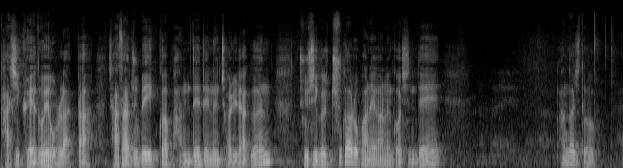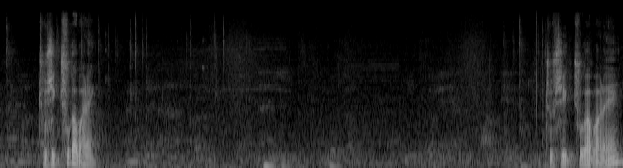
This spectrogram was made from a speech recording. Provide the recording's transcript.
다시 궤도에 올랐다. 자사주 매입과 반대되는 전략은 주식을 추가로 발행하는 것인데 한 가지 더 주식 추가 발행. 주식 추가 발행.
